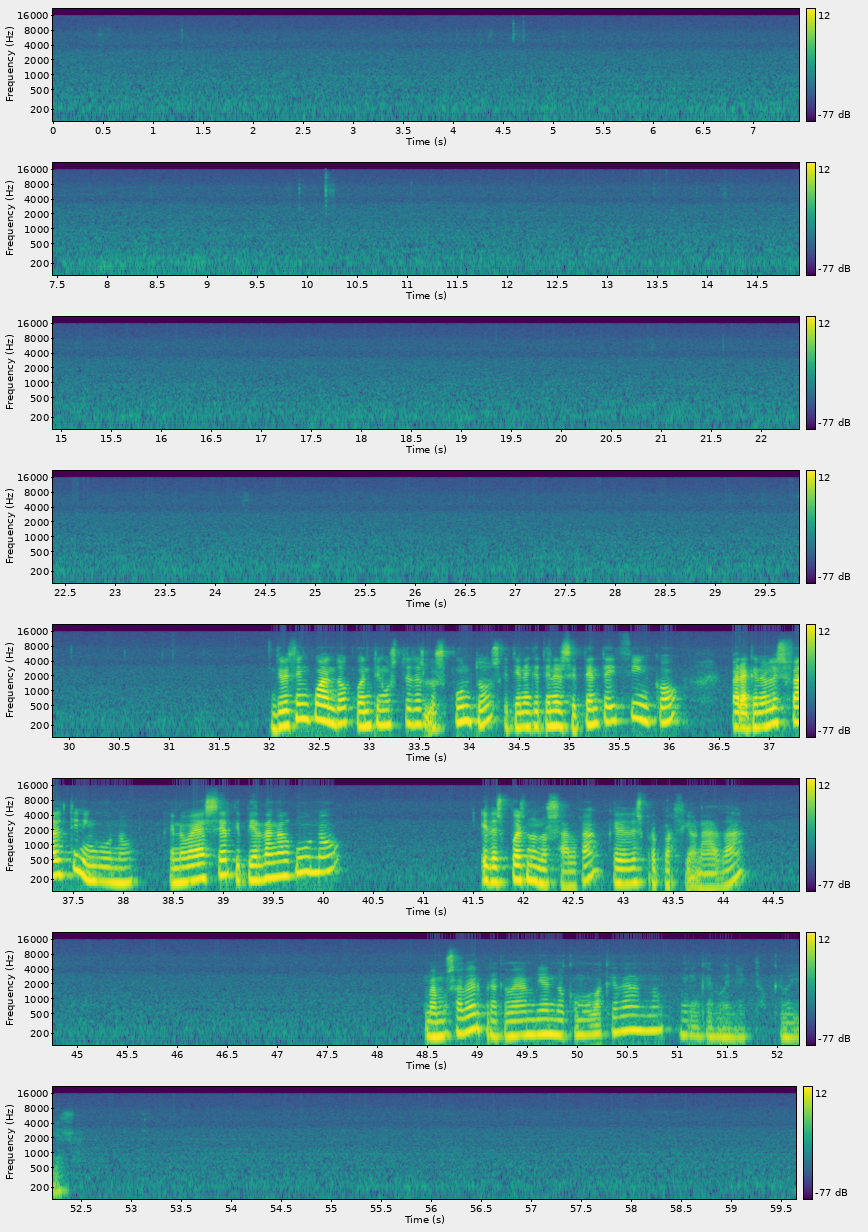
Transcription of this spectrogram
De vez en cuando cuenten ustedes los puntos, que tienen que tener 75, para que no les falte ninguno. Que no vaya a ser que pierdan alguno y después no nos salga, quede desproporcionada. Vamos a ver para que vayan viendo cómo va quedando. Miren qué bonito, qué belleza.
